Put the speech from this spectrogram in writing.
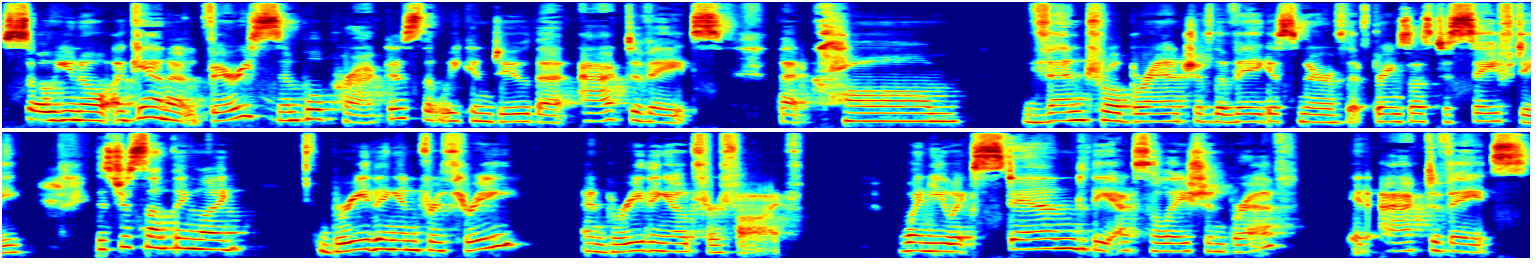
so, you know, again, a very simple practice that we can do that activates that calm ventral branch of the vagus nerve that brings us to safety is just something like breathing in for three and breathing out for five. When you extend the exhalation breath, it activates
